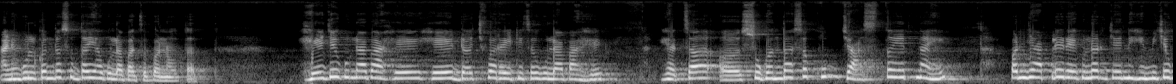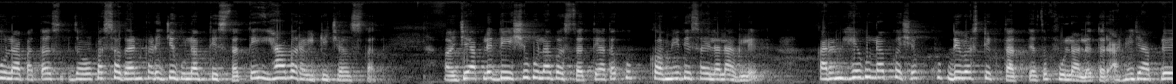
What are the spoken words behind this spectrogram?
आणि गुलकंदसुद्धा ह्या गुलाबाचं बनवतात. हे जे गुलाब आहे हे डच व्हरायटीचं गुलाब आहे. ह्याचा सुगंध असा खूप जास्त येत नाही. पण जे आपले रेग्युलर जे नेहमीचे गुलाब आता जवळपास सगळ्यांकडे जे गुलाब दिसतात ते ह्या व्हरायटीचे असतात. जे आपले देशी गुलाब असतात ते आता खूप कमी दिसायला लागलेत. कारण हे गुलाब कसे खूप दिवस टिकतात त्याचं फुल आलं तर. आणि जे आपले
